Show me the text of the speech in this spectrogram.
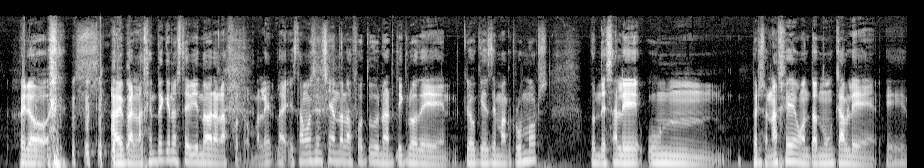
Pero, a ver, para la gente que no esté viendo ahora la foto, ¿vale? La- estamos enseñando la foto de un artículo de, creo que es de Mac Rumors, donde sale un personaje aguantando un cable eh,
